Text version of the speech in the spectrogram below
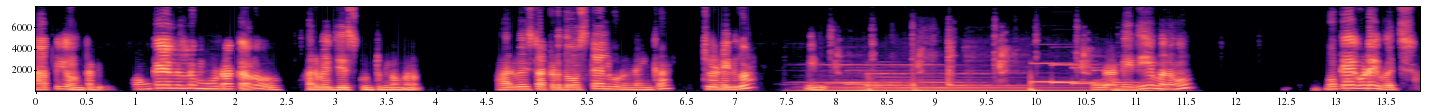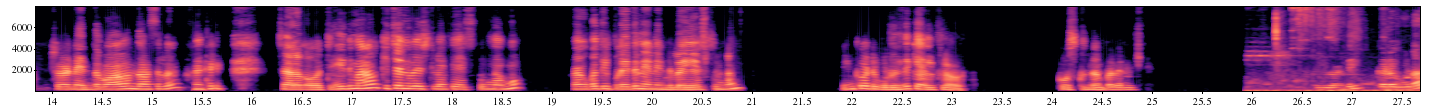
హ్యాపీగా ఉంటది. వంకాయలలో మూడు రకాలు హార్వెస్ట్ చేసుకుంటున్నాం మనం. హార్వెస్ట్ అక్కడ దోసకాయలు కూడా ఉన్నాయి ఇంకా. చూడండి ఇదిగో ఇది. చూడండి ఇది మనము బొకే కూడా ఇవ్వచ్చు. చూడండి ఎంత బాగుందో అసలు. చాలా బాగా ఇది మనం కిచెన్ వేస్ట్లోకి వేసుకుందాము. కాకపోతే ఇప్పుడైతే నేను ఇందులో వేసుకున్నాం ఇంకోటి కూడా ఉంది క్యాలిఫ్లవర్ కోసుకుందాం పదండి ఇదిగోండి ఇక్కడ కూడా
